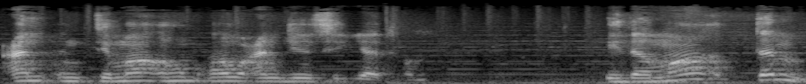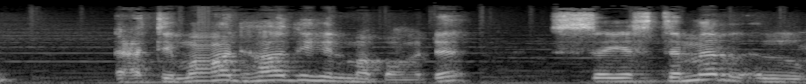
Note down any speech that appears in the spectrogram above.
عن انتمائهم أو عن جنسيتهم. إذا ما تم اعتماد هذه المبادئ سيستمر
